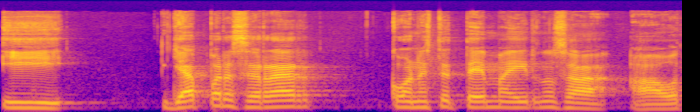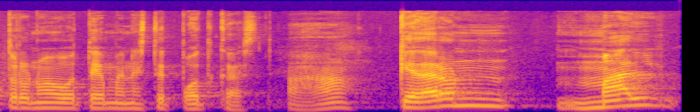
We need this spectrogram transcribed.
Y ya para cerrar con este tema, irnos a, a otro nuevo tema en este podcast Ajá. quedaron mal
